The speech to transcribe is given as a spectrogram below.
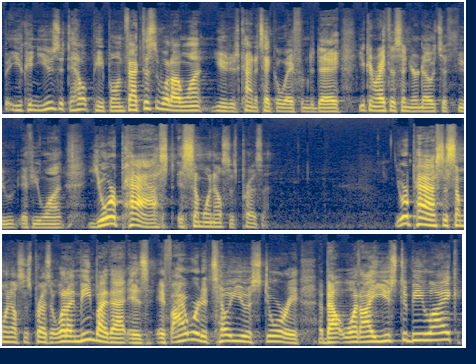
but you can use it to help people. In fact, this is what I want you to kind of take away from today. You can write this in your notes if you if you want. Your past is someone else's present. Your past is someone else's present. What I mean by that is if I were to tell you a story about what I used to be like,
